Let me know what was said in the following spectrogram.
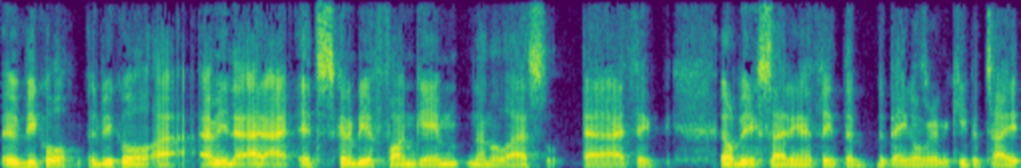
it would be cool. It'd be cool. I, I mean, I, I, it's going to be a fun game nonetheless. Uh, I think it'll be exciting. I think the, the Bengals are going to keep it tight.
